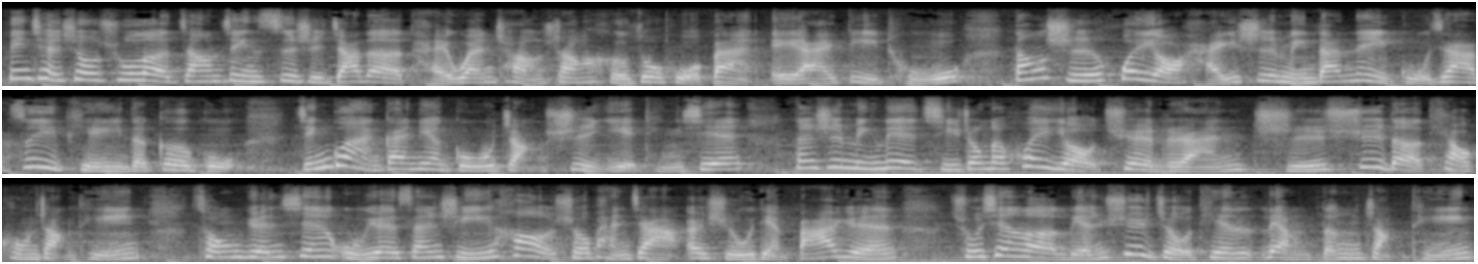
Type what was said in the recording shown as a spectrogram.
并且秀出了将近四十家的台湾厂商合作伙伴 AI 地图。当时会有还是名单内股价最便宜的个股，尽管概念股涨势也停歇，但是名列其中的会友却然持续的跳空涨停。从原先五月三十一号收盘价二十五点八元，出现了连续九天亮灯涨停，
